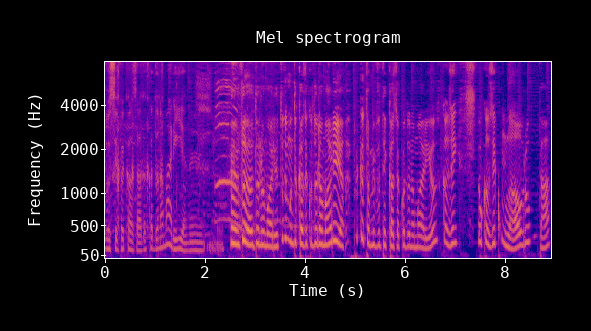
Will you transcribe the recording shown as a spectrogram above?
Você foi casada com a Dona Maria, né? Tá, Dona Maria, todo mundo casa com Dona Maria? Porque eu também vou ter que casar com a Dona Maria. Eu casei, eu casei com o Lauro, tá?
